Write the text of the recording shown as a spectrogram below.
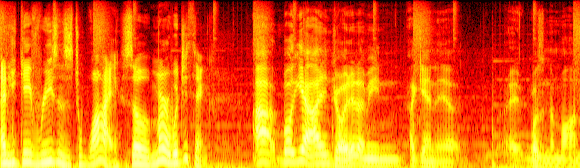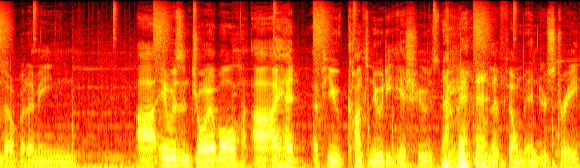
and he gave reasons as to why. So, Mur, what'd you think? Uh, well, yeah, I enjoyed it. I mean, again, uh, it wasn't a Mondo, but I mean, uh, it was enjoyable. Uh, I had a few continuity issues being in the film industry.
